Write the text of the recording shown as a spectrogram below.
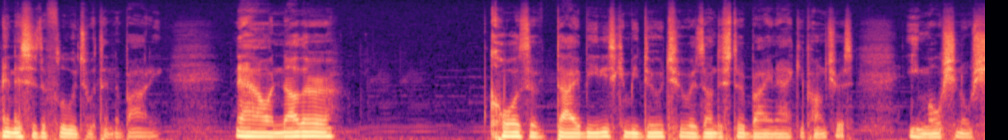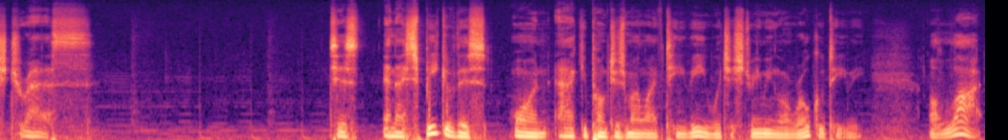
And this is the fluids within the body. Now another cause of diabetes can be due to, as understood by an acupuncturist, emotional stress. Just, and I speak of this on Acupuncture's My Life TV, which is streaming on Roku TV, a lot.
